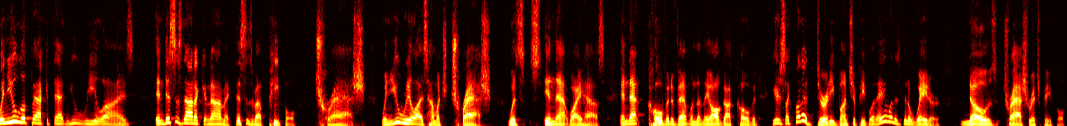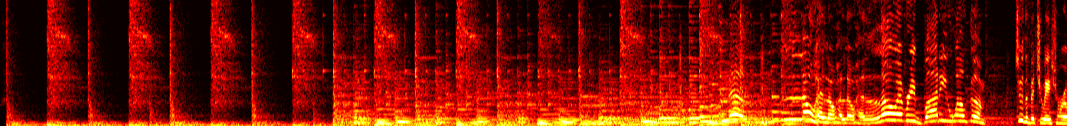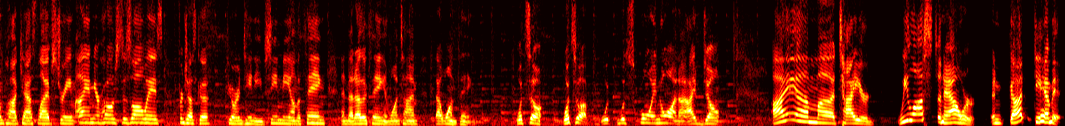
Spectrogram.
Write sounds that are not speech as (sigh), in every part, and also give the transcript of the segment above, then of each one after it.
when you look back at that and you realize, and this is not economic, this is about people, trash. When you realize how much trash was in that White House and that COVID event when then they all got COVID, you're just like, what a dirty bunch of people. And anyone who's been a waiter knows trash rich people. Hello, hello, hello, everybody. Welcome to the Bitchuation Room podcast live stream. I am your host, as always, Francesca Fiorentini. You've seen me on the thing and that other thing, and one time that one thing. What's up? What's up? What, what's going on? I, I don't. I am uh, tired. We lost an hour, and god damn it.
